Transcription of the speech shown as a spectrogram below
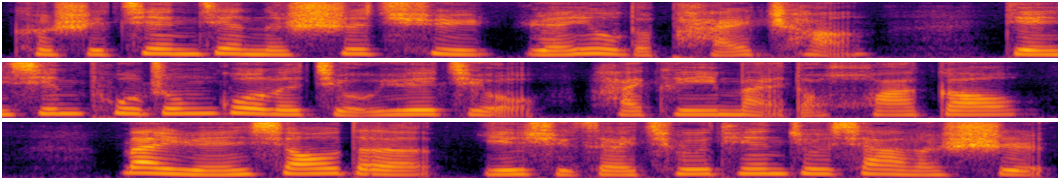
可是渐渐的失去原有的排场，点心铺中过了九月九还可以买到花糕，卖元宵的也许在秋天就下了市。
